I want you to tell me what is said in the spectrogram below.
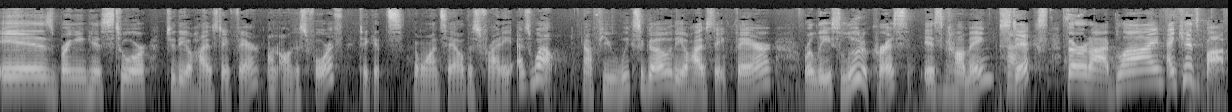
is bringing his tour to the Ohio State Fair on August 4th. Tickets go on sale this Friday as well. Now, a few weeks ago, the Ohio State Fair released Ludacris is mm-hmm. coming, Styx, Third Eye Blind, and Kidz Bop.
